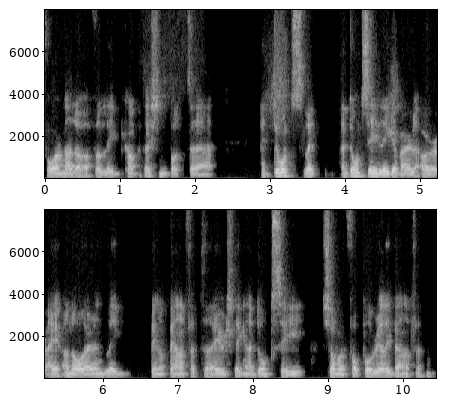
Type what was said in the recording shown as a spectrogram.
format of a league competition. But uh, I don't like I don't see League of Ireland or an All Ireland league being of benefit to the Irish league, and I don't see summer football really benefiting.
